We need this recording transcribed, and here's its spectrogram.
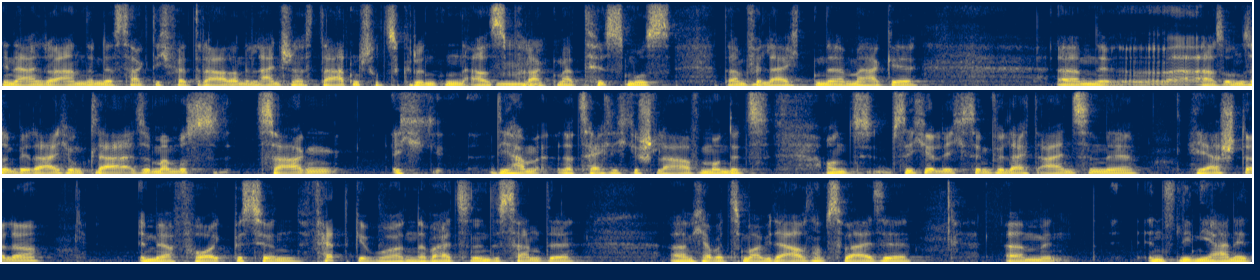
den einen oder anderen, der sagt, ich vertraue dann allein schon aus Datenschutzgründen, aus mhm. Pragmatismus, dann vielleicht eine Marke ähm, aus unserem Bereich. Und klar, also man muss sagen, ich, die haben tatsächlich geschlafen und jetzt und sicherlich sind vielleicht einzelne Hersteller im Erfolg ein bisschen fett geworden. Da war jetzt eine interessante, äh, ich habe jetzt mal wieder ausnahmsweise ähm, ins lineare,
